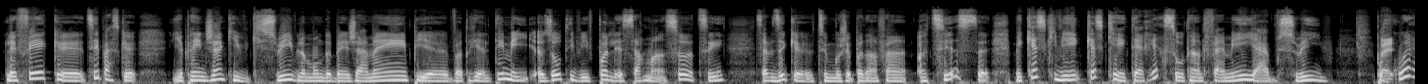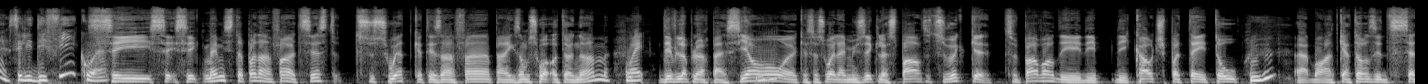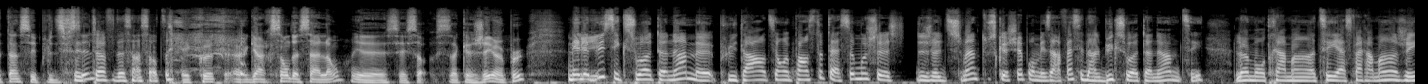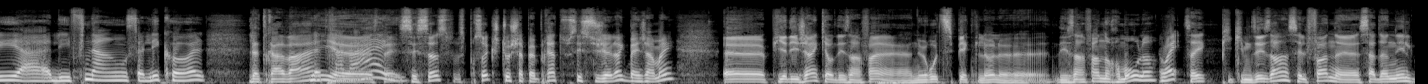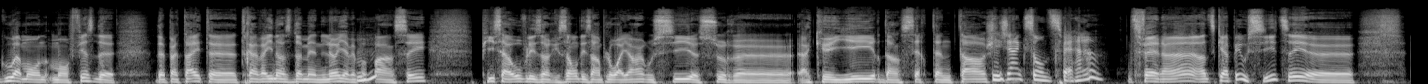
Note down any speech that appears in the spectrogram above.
Le fait que, tu sais, parce que il y a plein de gens qui, qui suivent le monde de Benjamin puis euh, votre réalité, mais eux autres, ils vivent pas nécessairement ça, tu sais. Ça veut dire que, tu sais, moi, j'ai pas d'enfant autiste, mais qu'est-ce qui vient, qu'est-ce qui intéresse autant de familles à vous suivre? Ben, Pourquoi? c'est les défis, quoi. C'est, c'est, c'est, même si t'as pas d'enfant autiste, tu souhaites que tes enfants, par exemple, soient autonomes, Oui. développent leur passion, euh, que ce soit la musique, le sport. Tu veux que tu veux pas avoir des des, des couch potato. Euh, bon, entre 14 et 17 ans, c'est plus C'est difficile. tough de s'en sortir. Écoute, un garçon de salon, euh, c'est ça, c'est ça que j'ai un peu. Mais le but, c'est qu'ils soient autonomes euh, plus tard. Tu sais, on pense tout à ça. Moi, je, je, je le dis souvent, tout ce que je fais pour mes enfants, c'est dans le but qu'ils soient autonomes. Tu sais. Leur montrer à, man- tu sais, à se faire à manger, à les finances, l'école. Le travail, Le travail. euh, c'est ça. C'est pour ça que je touche à peu près à tous ces sujets-là avec Benjamin. Euh, puis il y a des gens qui ont des enfants euh, neurotypiques, là, le- des enfants normaux, là. Oui. Tu sais, puis qui me disent ah c'est le fun, euh, ça a donné le goût à mon, mon fils de, de peut-être euh, travailler dans ce domaine-là. Il avait Mm-hmm. pas pensé. Puis ça ouvre les horizons des employeurs aussi sur euh, accueillir dans certaines tâches Des gens qui sont différents. Différents, handicapés aussi, tu sais, euh,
